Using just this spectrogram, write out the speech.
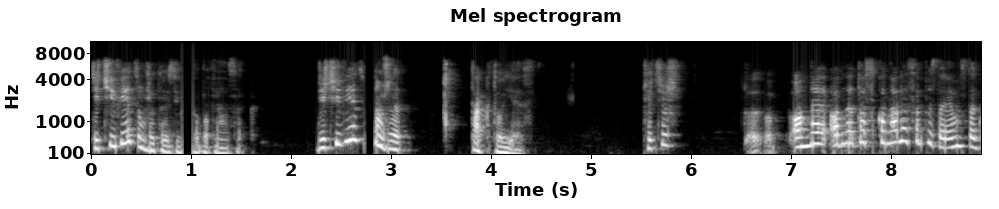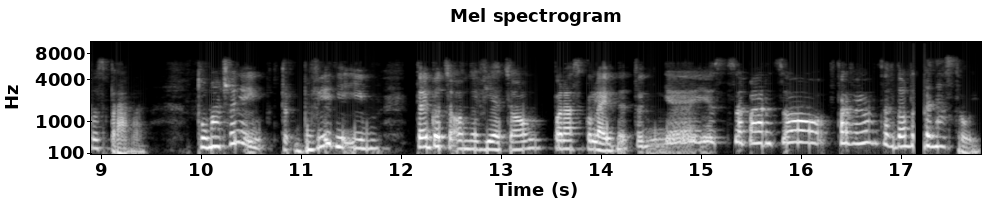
Dzieci wiedzą, że to jest ich obowiązek. Dzieci wiedzą, że tak to jest. Przecież e, one, one doskonale sobie zdają z tego sprawę. Tłumaczenie im, czy mówienie im tego, co one wiedzą po raz kolejny, to nie jest za bardzo wprawiające w dobry nastrój.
